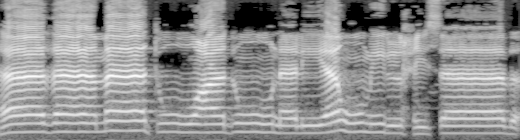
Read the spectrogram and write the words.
هَٰذَا مَا تُوعَدُونَ لِيَوْمِ الْحِسَابِ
